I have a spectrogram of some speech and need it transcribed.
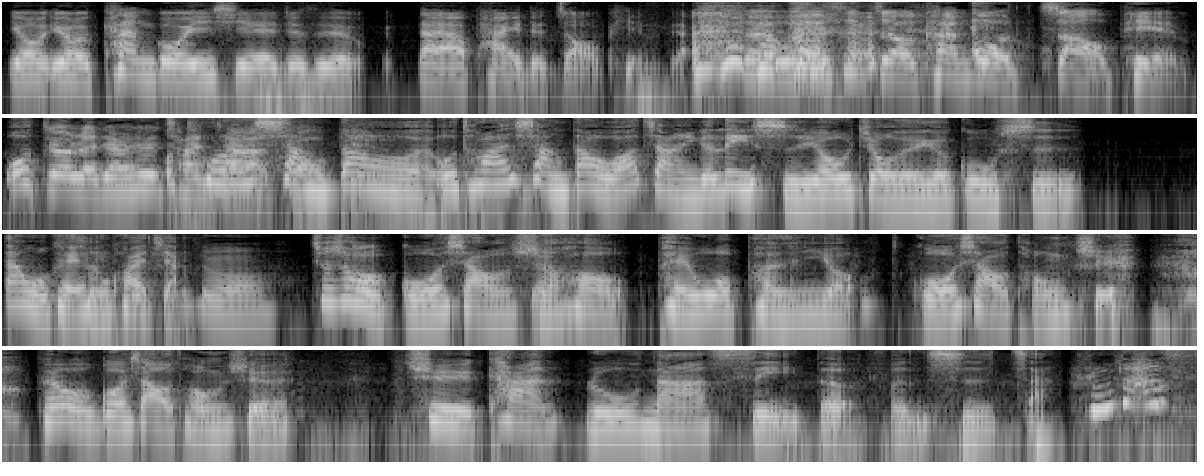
有有看过一些就是大家拍的照片这样。对我也是只有看过照片，我只有人家去我突然参加的照片。想到、哎，我突然想到，我要讲一个历史悠久的一个故事，但我可以很快讲。什么？就是我国小的时候陪我朋友国小同学陪我国小同学去看 Luna C 的粉丝展。Luna C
